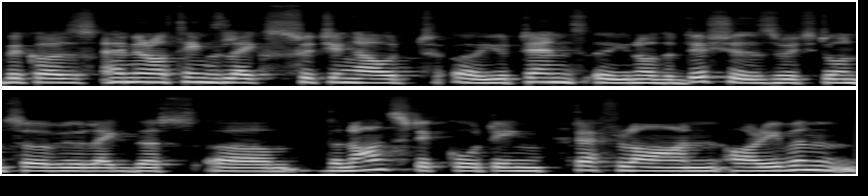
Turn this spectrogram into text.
Because, and you know, things like switching out uh, utensils, uh, you know, the dishes which don't serve you, like this, um, the non-stick coating, Teflon, or even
